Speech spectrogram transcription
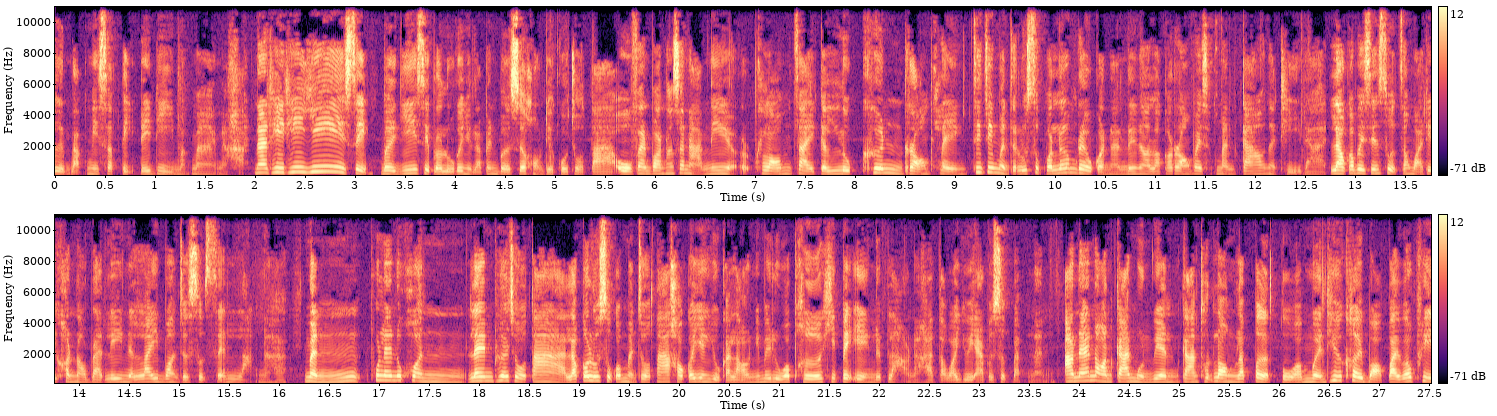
ตื่นแบบมีสติได้ดีมากๆนะคะ นาทีที่ 20 เบอร์ 20 เรารู้กันอยู่แล้วเป็นเบอร์เสื้อของเดียโกโจตาโอ้แฟนบอลทั้งสนามนี่พร้อมใจกันลุกขึ้นร้องเพลง จริง ๆ เหมือนจะรู้สึกว่าเริ่มเร็วกว่านั้นด้วยเนาะแล้วก็ร้องไปสักประมาณ9นาทีได้ แล้วก็ไปสิ้นสุดจังหวะที่คอนนอร์แบรดลีย์เนี่ยไล่บอลจนสุดเส้นหลังนะคะ เหมือนผู้เล่นทุกคนเล่นเพื่อโจตาแล้วก็รู้สึกว่าเหมือนโจตาเขาก็ยังอยู่กับเรานี่ไม่รู้ว่าเพ้อคิดไปเองหรือเปล่านะคะ แต่ว่ายุ้ยแอบรู้สึกแบบนั้น เอาแน่นอนการหมุนเวียนการทดลองและเปิดตัวเหมือนที่เคยบอกไปว่าพรี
